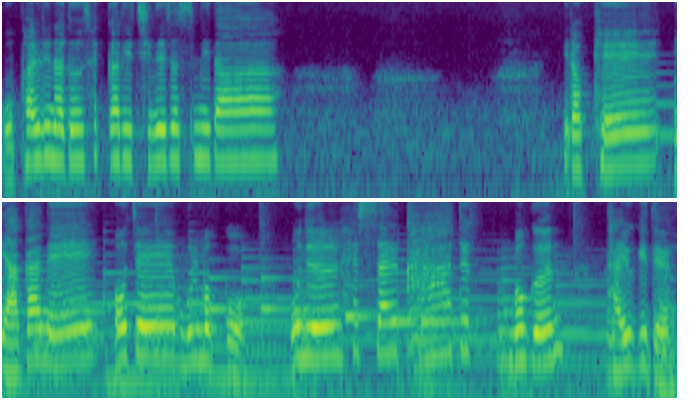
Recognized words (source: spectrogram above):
오팔리나도 색깔이 진해졌습니다. 이렇게 야간에 어제 물 먹고 오늘 햇살 가득 먹은 다육이들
